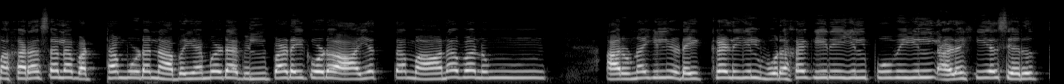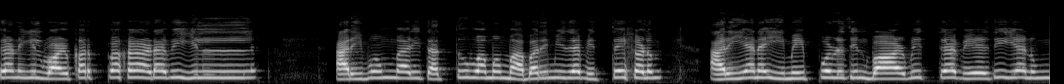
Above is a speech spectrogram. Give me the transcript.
மகரசல வட்டமுடன் அபயமிட வில்படை கொடு ஆயத்தமானவனும் அருணையில் இடைக்களியில் உரககிரியில் புவியில் அழகிய செருத்தணியில் வாழ்கற்பக அடவியில். அறிவும் அறி தத்துவமும் அபரிமித வித்தைகளும் அரியணை இமைப்பொழுதின் வாழ்வித்த வேதியனும்.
